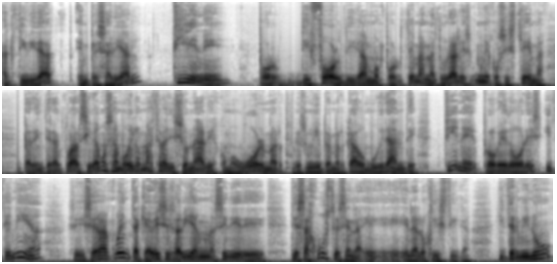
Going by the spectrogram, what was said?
actividad empresarial tiene por default, digamos, por temas naturales, un ecosistema para interactuar. Si vamos a modelos más tradicionales como Walmart, que es un hipermercado muy grande, tiene proveedores y tenía se, daba cuenta que a veces había una serie de desajustes en la, en la logística y terminó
